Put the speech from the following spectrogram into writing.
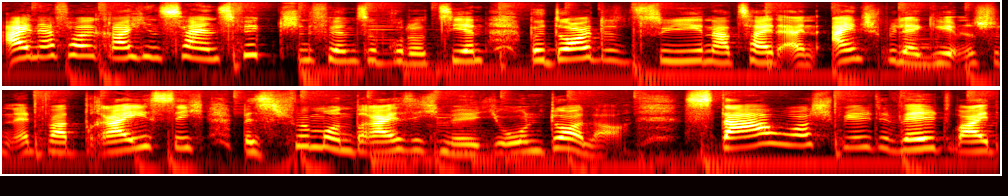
Einen erfolgreichen Science-Fiction-Film zu produzieren, bedeutete zu jener Zeit ein Einspielergebnis von etwa 30 bis 35 Millionen Dollar. Star Wars spielte weltweit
